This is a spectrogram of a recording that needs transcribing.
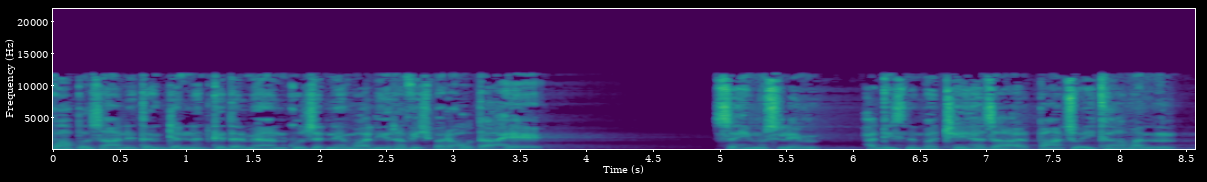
واپس آنے تک جنت کے درمیان گزرنے والی روش پر ہوتا ہے۔ صحیح مسلم، حدیث نمبر 6551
